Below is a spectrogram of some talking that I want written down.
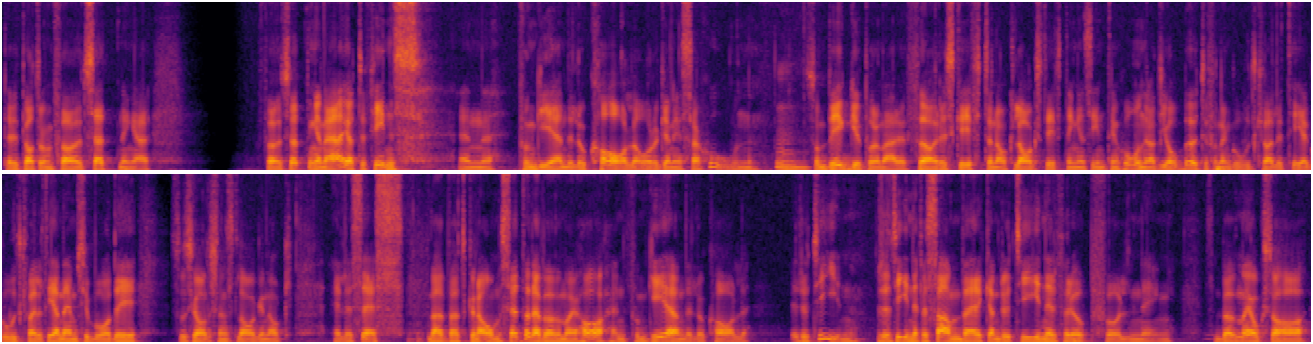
det vi pratar om förutsättningar. Förutsättningen är ju att det finns en fungerande lokal organisation mm. som bygger på de här föreskrifterna och lagstiftningens intentioner att jobba utifrån en god kvalitet. God kvalitet nämns ju både i socialtjänstlagen och LSS. Men för att kunna omsätta det behöver man ju ha en fungerande lokal rutin. Rutiner för samverkan, rutiner för uppföljning. Sen behöver man ju också ha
